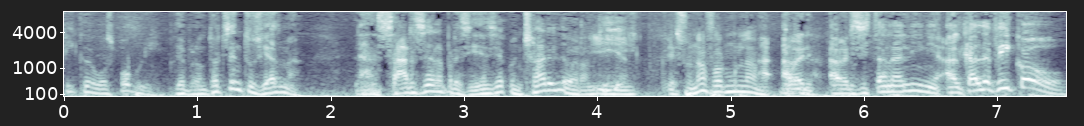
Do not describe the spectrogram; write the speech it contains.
Fico de Voz Populi. De pronto él se entusiasma. Lanzarse a la presidencia con Chávez de Barranquilla. Y es una fórmula. A, a ver, a ver si está en la línea. Alcalde Fico.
